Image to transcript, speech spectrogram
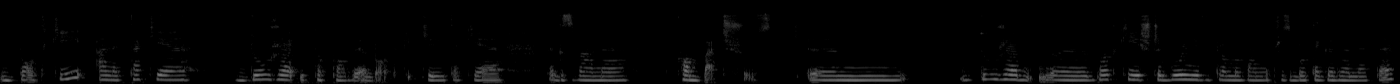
botki, ale takie duże i toporne botki, czyli takie tak zwane combat shoes duże botki, szczególnie wypromowane przez Bottega Venete.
